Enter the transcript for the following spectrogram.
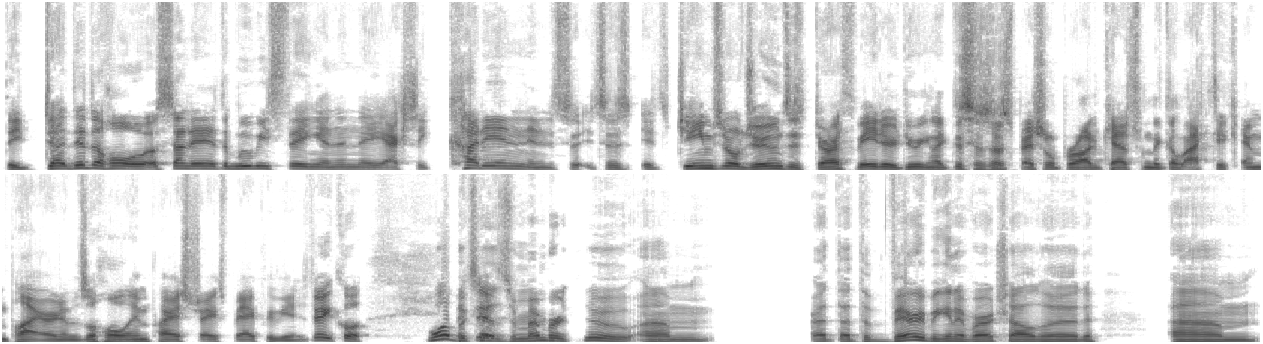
they did the whole Sunday night at the movies thing, and then they actually cut in, and it's it's a, it's James Earl Jones as Darth Vader doing like this is a special broadcast from the Galactic Empire, and it was a whole Empire Strikes Back preview. It's very cool. Well, because so, remember too, um, at, at the very beginning of our childhood, um,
